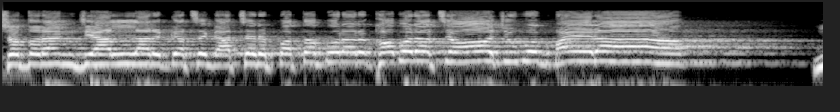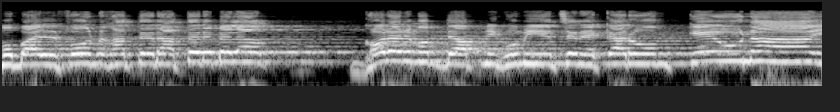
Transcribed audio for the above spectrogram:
সুতরাং যে আল্লাহর কাছে গাছের পাতা পড়ার খবর আছে, অ যুবক ভাইয়েরা, মোবাইল ফোন হাতে রাতের বেলা, ঘরের মধ্যে আপনি ঘুমিয়েছেন কারণ কেউ নাই।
